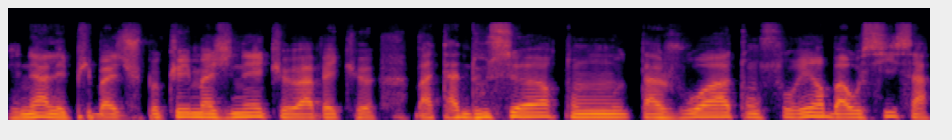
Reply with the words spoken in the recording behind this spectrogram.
Génial. Et puis, bah, je peux que imaginer qu'avec euh, bah, ta douceur, ton, ta joie, ton sourire, bah aussi, ça,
